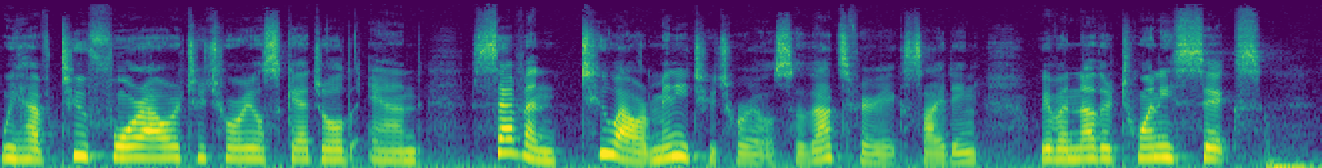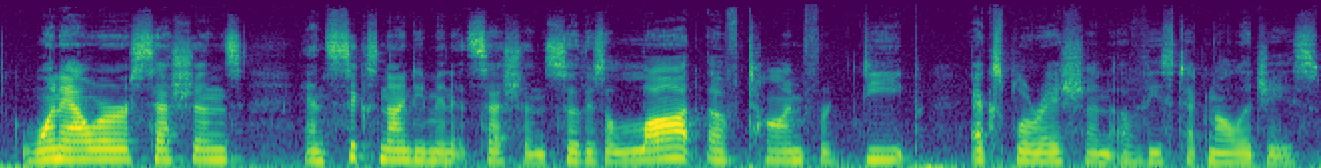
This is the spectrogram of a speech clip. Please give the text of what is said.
We have two four hour tutorials scheduled and seven two hour mini tutorials, so that's very exciting. We have another 26 one hour sessions and six 90 minute sessions, so there's a lot of time for deep exploration of these technologies.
